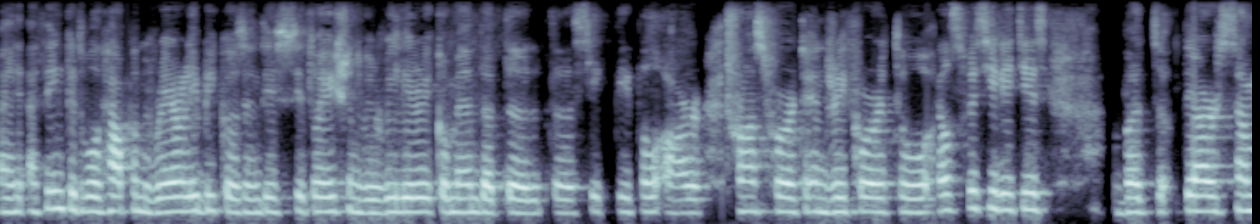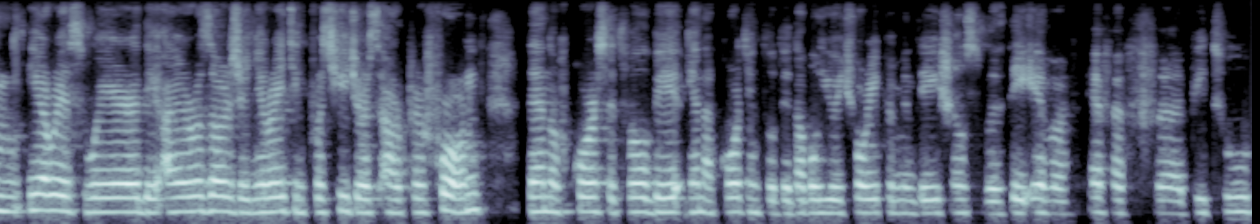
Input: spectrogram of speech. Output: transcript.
I, I, think it will happen rarely because in this situation we really recommend that the, the sick people are transferred and referred to health facilities but there are some areas where the aerosol generating procedures are performed, then of course it will be again according to the WHO recommendations with the FFP2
